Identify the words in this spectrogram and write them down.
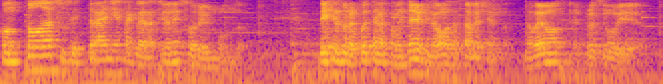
con todas sus extrañas aclaraciones sobre el mundo. Dejen su respuesta en los comentarios que lo vamos a estar leyendo. Nos vemos en el próximo video.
